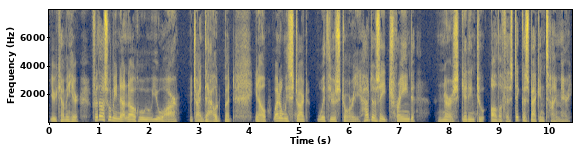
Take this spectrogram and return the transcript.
you're coming here. For those who may not know who you are, which I doubt, but you know, why don't we start with your story? How does a trained nurse get into all of this? Take us back in time, Mary.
